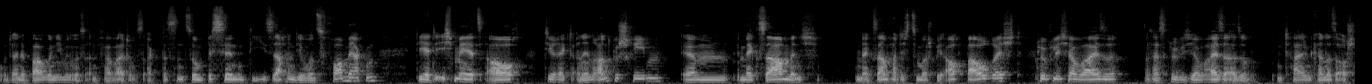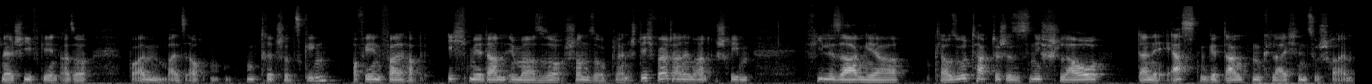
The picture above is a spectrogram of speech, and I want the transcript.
und eine Baugenehmigung ist ein Verwaltungsakt. Das sind so ein bisschen die Sachen, die wir uns vormerken. Die hätte ich mir jetzt auch direkt an den Rand geschrieben. Ähm, Im Examen, wenn ich, im Examen hatte ich zum Beispiel auch Baurecht, glücklicherweise. Was heißt glücklicherweise? Also in Teilen kann das auch schnell schief gehen. Also vor allem, weil es auch um Trittschutz ging. Auf jeden Fall habe ich mir dann immer so schon so kleine Stichwörter an den Rand geschrieben. Viele sagen ja, klausurtaktisch ist es nicht schlau, deine ersten Gedanken gleich hinzuschreiben.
